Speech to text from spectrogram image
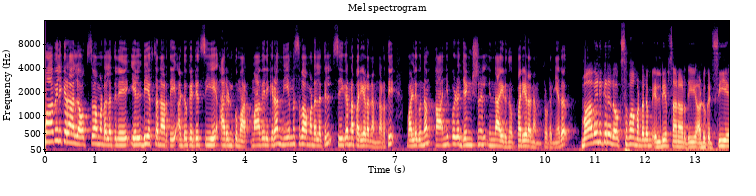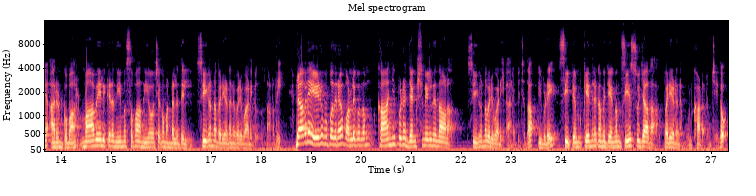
മാവേലിക്കര ലോക്സഭാ മണ്ഡലത്തിലെ L D F സ്ഥാനാർത്ഥി advocate C A Arunkumar Mavelikkara നിയമസഭാ മണ്ഡലത്തിൽ സ്വീകരണ പര്യടനം നടത്തി വള്ളികുന്നം കാഞ്ഞിപ്പുഴ ജംഗ്ഷനിൽ നിന്നായിരുന്നു പര്യടനം തുടങ്ങിയത്. മാവേലിക്കര ലോക്സഭാ മണ്ഡലം എൽ ഡി എഫ് സ്ഥാനാർത്ഥി advocate C A Arunkumar Mavelikkara നിയമസഭാ നിയോജക മണ്ഡലത്തിൽ സ്വീകരണ പര്യടന പരിപാടികൾ നടത്തി. രാവിലെ ഏഴ് മുപ്പതിന് വള്ളികുന്നം കാഞ്ഞിപ്പുഴ ജംഗ്ഷനിൽ നിന്നാണ് സ്വീകരണ പരിപാടി ആരംഭിച്ചത്. ഇവിടെ സി പി എം കേന്ദ്ര കമ്മിറ്റി അംഗം സി എസ് സുജാത പര്യടനം ഉദ്ഘാടനം ചെയ്തു.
